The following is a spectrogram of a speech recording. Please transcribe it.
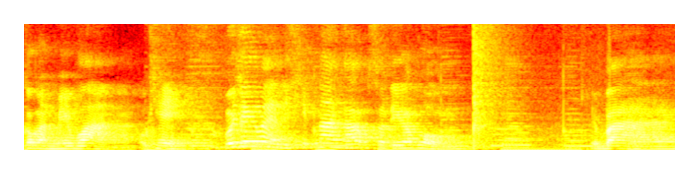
ก็มันไม่ว่างอะ โอเค ไว้เจอกันใหม่ในคลิปหน้าครับ สวัสดีครับผม บ๊ายบาย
